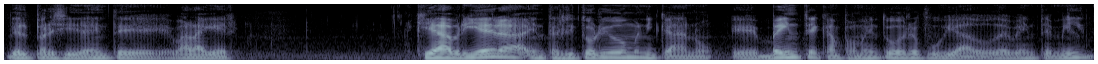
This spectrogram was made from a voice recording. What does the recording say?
del presidente Balaguer que abriera en territorio dominicano 20 eh, campamentos de refugiados de 20 mil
